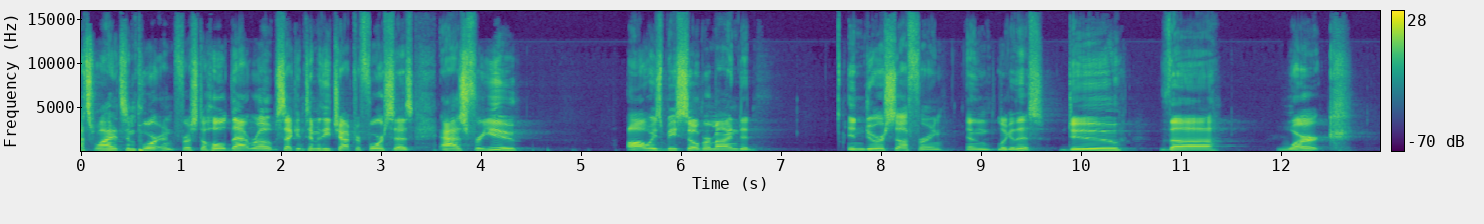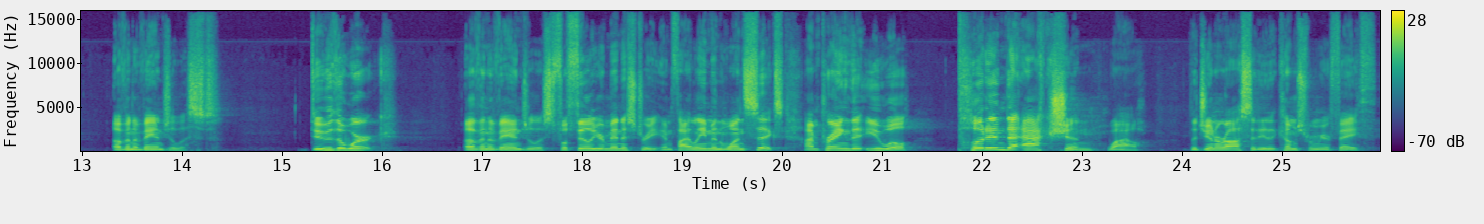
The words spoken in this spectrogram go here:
That's why it's important for us to hold that rope. 2 Timothy chapter 4 says, As for you, always be sober minded, endure suffering, and look at this do the work of an evangelist. Do the work of an evangelist. Fulfill your ministry. In Philemon 1 6, I'm praying that you will put into action, wow, the generosity that comes from your faith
